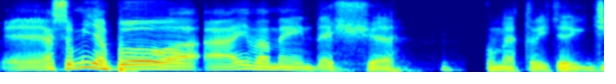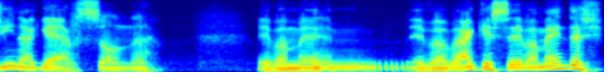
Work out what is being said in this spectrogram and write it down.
eh, assomiglia un po' a, a, Eva Mendes come attrice, Gina Gerson, Eva, Eva, anche se Eva Mendes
